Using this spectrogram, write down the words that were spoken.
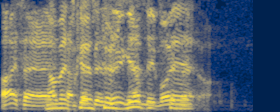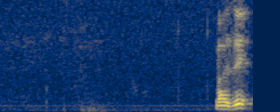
Ah, ça, non, mais ce, que, ce que je disais, c'est que c'était. Vas-y.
